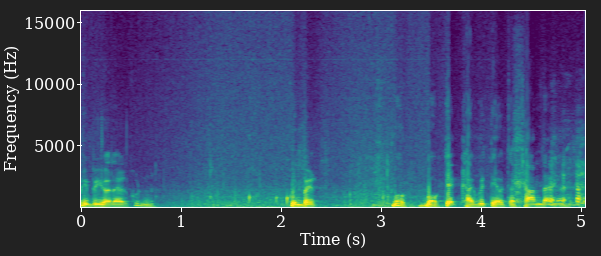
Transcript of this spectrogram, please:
มีประโยชน์อะไรกับคุณ คุณไปบอกบอกเจ๊กขายก๋วยเตี๋ยวจะชามได้นะมี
